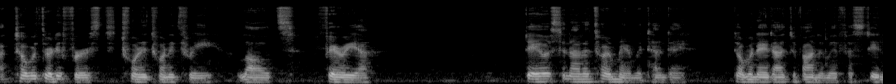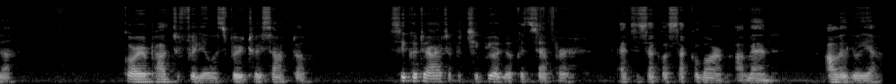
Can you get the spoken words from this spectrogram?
October 31st, 2023, Lauds, Feria, Deus in auditore me mitende, Domine me festina, Gloria Patri Filio Spiritui Sancto, sicut principio et nunc et semper, et in saecula saeculorum. Amen. Alleluia.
